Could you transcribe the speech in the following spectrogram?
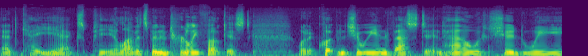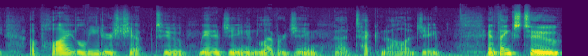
at KEXP. A lot of it's been internally focused. What equipment should we invest in? How should we apply leadership to managing and leveraging uh, technology? And thanks to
